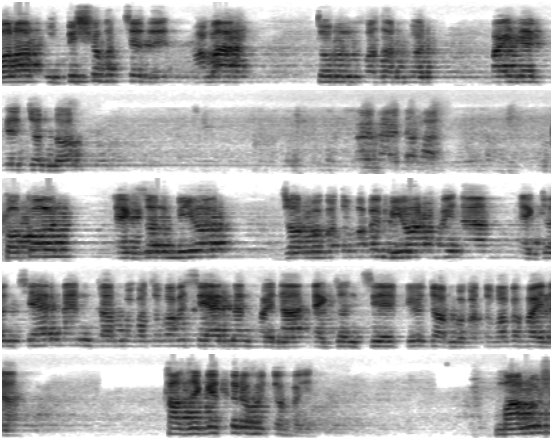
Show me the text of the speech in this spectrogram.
বলার উদ্দেশ্য হচ্ছে যে, আমার তরুণ প্রজন্মের ভাইদের জন্য। কখন একজন মেয়র জন্মগতভাবে মেয়র হয় না, একজন চেয়ারম্যান জন্মগতভাবে চেয়ারম্যান হয় না, একজন সিআইপিও জন্মগতভাবে হয় না। কাজে ক্ষেত্রে হইতে হয়। মানুষ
